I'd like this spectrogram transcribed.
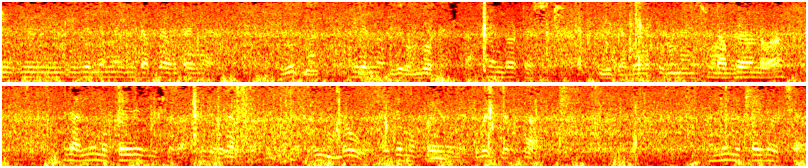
ఈ- ఉన్నాయి డెబ్బై ఇది రెండో టెస్ట్ రెండో టెస్ట్ ఈ డెబ్బై ఎక్కడ ఉన్నాయి డెబ్బై ఉండవా ఇది అన్ని ముప్పై ఐదే తీసారా ఇది డెబ్బై ఉండవు. అయితే ముప్పై ఐదు. చెప్తా? అన్ని ముప్పై ఐదు వచ్చాయి.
